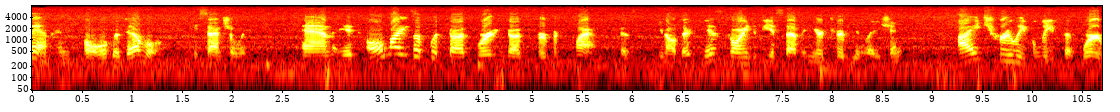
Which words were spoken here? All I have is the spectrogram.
sin and follow the devil, essentially. And it all lines up with God's word and God's perfect plan. You know, there is going to be a seven year tribulation. I truly believe that we're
